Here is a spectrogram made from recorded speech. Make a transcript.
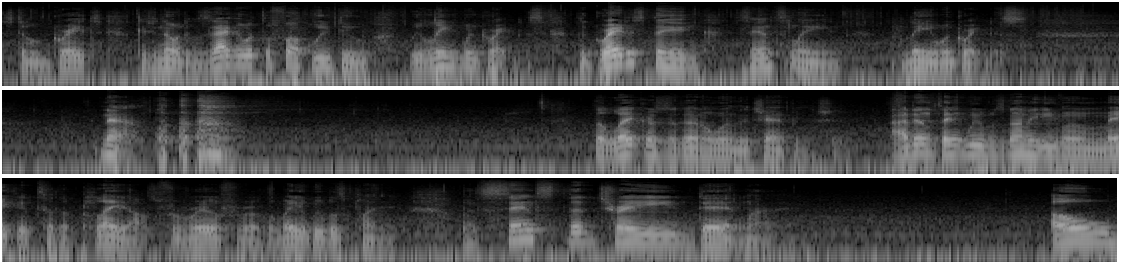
still great, because you know exactly what the fuck we do. We lean with greatness. The greatest thing since lean, lean with greatness. Now, the Lakers are gonna win the championship. I didn't think we was gonna even make it to the playoffs for real, for real, the way we was playing. But since the trade deadline, oh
